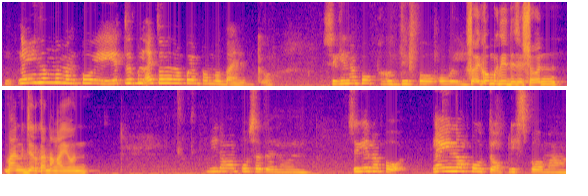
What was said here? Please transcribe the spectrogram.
Ngayon lang naman po eh. Ito, ito na lang po yung pambabayad ko. Sige na po, pagod din po ako eh. So, ikaw magdidesisyon. Manager ka na ngayon. Hindi naman po sa ganun. Sige na po. Ngayon lang po to. Please po, ma.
